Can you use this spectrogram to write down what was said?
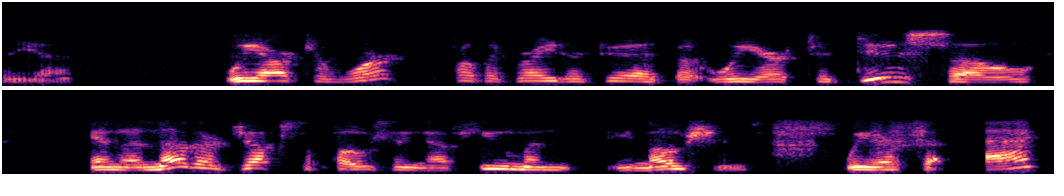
Ceia. We are to work for the greater good, but we are to do so in another juxtaposing of human emotions. We are to act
